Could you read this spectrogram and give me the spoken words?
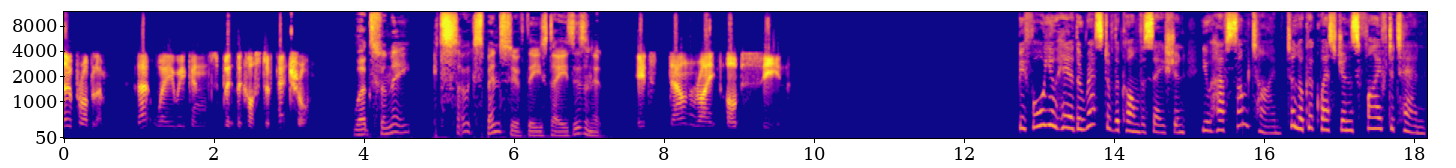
No problem. That way we can split the cost of petrol. Works for me. It's so expensive these days, isn't it? It's downright obscene. Before you hear the rest of the conversation, you have some time to look at questions 5 to 10.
